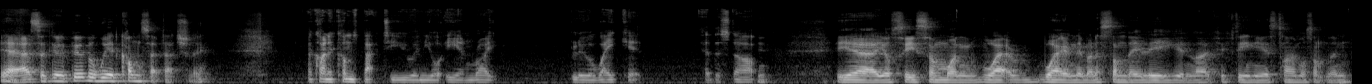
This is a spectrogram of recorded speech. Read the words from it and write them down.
yeah, it's a good, bit of a weird concept actually. It kind of comes back to you and your Ian Wright blue away kit at the start. Yeah, you'll see someone wear, wearing them in a Sunday league in like 15 years' time or something.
